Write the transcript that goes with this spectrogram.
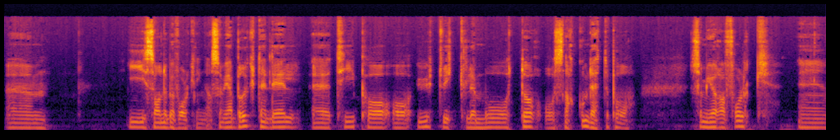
um, i sånne befolkninger. Så vi har brukt en del eh, tid på å utvikle måter å snakke om dette på, som gjør at folk eh,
